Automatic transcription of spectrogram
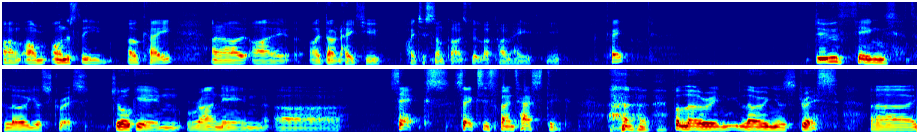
I'm, I'm honestly okay, and I, I I don't hate you. I just sometimes feel like I'm hating you. Okay. Do things to lower your stress. Jogging, running, uh, sex. Sex is fantastic. for lowering lowering your stress. Uh,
